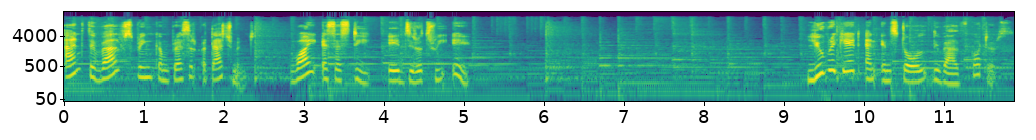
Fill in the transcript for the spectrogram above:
and the valve spring compressor attachment YSST803A. Lubricate and install the valve cotters.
